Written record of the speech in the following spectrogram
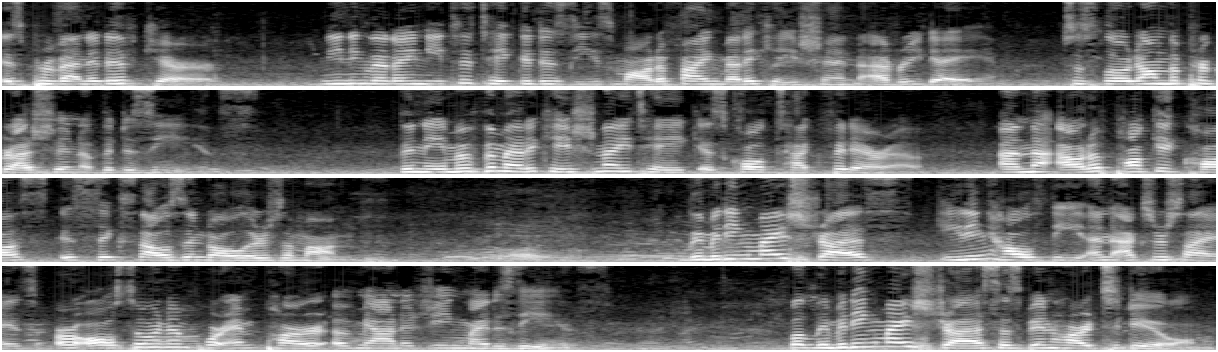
is preventative care, meaning that I need to take a disease modifying medication every day to slow down the progression of the disease. The name of the medication I take is called Tecfidera, and the out-of-pocket cost is $6,000 a month. Limiting my stress, eating healthy, and exercise are also an important part of managing my disease. But limiting my stress has been hard to do.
